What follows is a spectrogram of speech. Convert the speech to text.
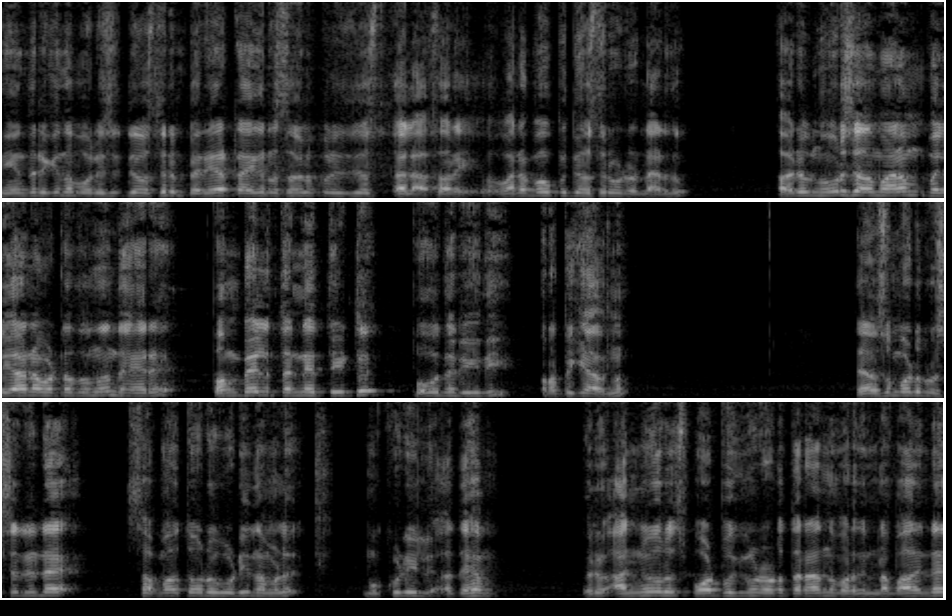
നിയന്ത്രിക്കുന്ന പോലീസ് ഉദ്യോഗസ്ഥരും പെരിയാർ ടൈഗർ റിസർവ് പോലീസ് ഉദ്യോഗസ്ഥ അല്ല സോറി വനംവകുപ്പ് ഉദ്യോഗസ്ഥരും ഇവിടെ ഉണ്ടായിരുന്നു. അവർ നൂറ് ശതമാനം വലിയാനവട്ടത്തു നിന്ന് നേരെ പമ്പയിൽ തന്നെ എത്തിയിട്ട് പോകുന്ന രീതി ഉറപ്പിക്കാമെന്നും ദേവസ്വം ബോർഡ് പ്രസിഡന്റിന്റെ സമ്മതത്തോടു കൂടി നമ്മൾ മുക്കുടിയിൽ അദ്ദേഹം ഒരു അഞ്ഞൂറ് സ്പോട്ട് ബുക്കിംഗ് കൂടെ തരാമെന്ന് പറഞ്ഞിട്ടുണ്ട്. അപ്പോൾ അതിന്റെ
